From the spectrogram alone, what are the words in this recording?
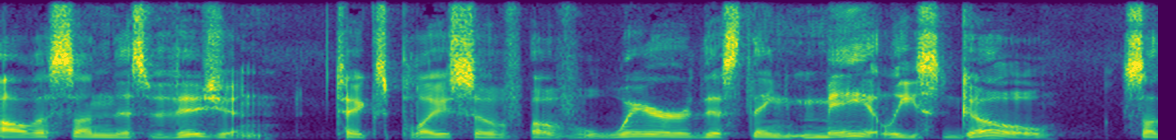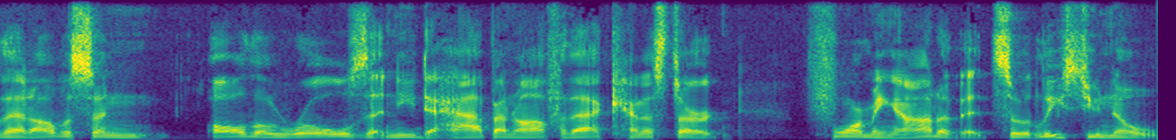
all of a sudden this vision takes place of, of where this thing may at least go so that all of a sudden all the roles that need to happen off of that kind of start forming out of it. So at least you know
